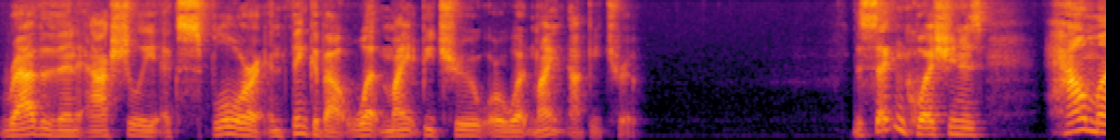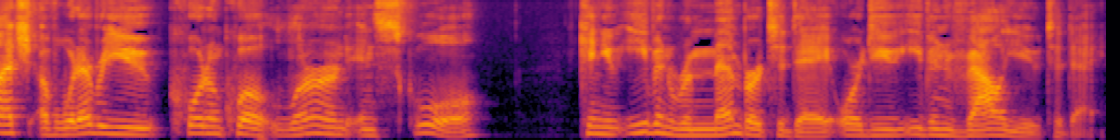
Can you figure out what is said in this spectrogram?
rather than actually explore and think about what might be true or what might not be true? The second question is how much of whatever you quote unquote learned in school can you even remember today or do you even value today?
